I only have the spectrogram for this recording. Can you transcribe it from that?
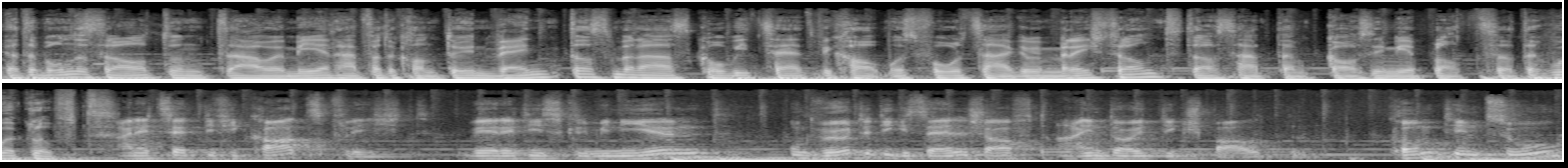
Ja, der Bundesrat und auch eine Mehrheit der Kantone wollen, dass man auch das Covid-Zertifikat muss vorzeigen beim Restaurant. Das hat dem Gasimir Platzer den Hut gelupft. Eine Zertifikatspflicht wäre diskriminierend und würde die Gesellschaft eindeutig spalten. Kommt hinzu,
